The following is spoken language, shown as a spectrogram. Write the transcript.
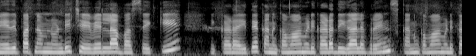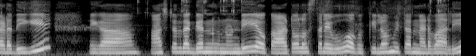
మేదిపట్నం నుండి చేవెళ్ళ బస్ ఎక్కి ఇక్కడ అయితే కనకమామిడి కాడ దిగాలి ఫ్రెండ్స్. కనకమామిడి కాడ దిగి ఇక హాస్టల్ దగ్గర నుండి ఒక ఆటోలు వస్తలేవు ఒక కిలోమీటర్ నడవాలి.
